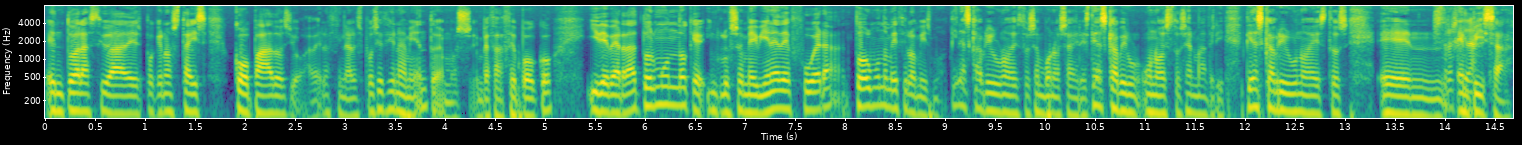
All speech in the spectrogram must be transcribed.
en todas las ciudades? ¿Por qué no estáis copados? Yo, a ver, al final es posicionamiento. Hemos empezado hace poco y de verdad todo el mundo que incluso me viene de fuera, todo el mundo me dice lo mismo. Tienes que abrir uno de estos en Buenos Aires, tienes que abrir un- uno de estos en Madrid, tienes que abrir uno de estos en, Ostres, en quina- Pisa.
